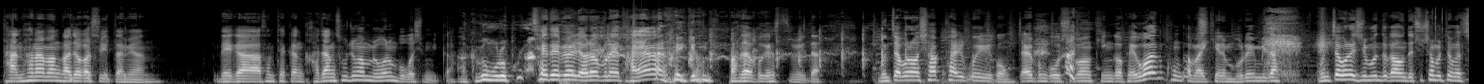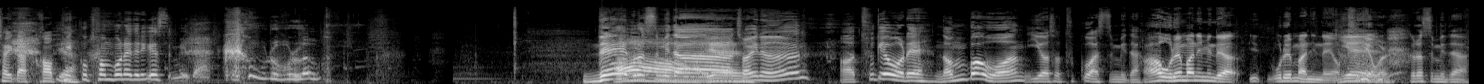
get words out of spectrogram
단 하나만 가져갈 수 있다면 내가 선택한 가장 소중한 물건은 무엇입니까? 아, 그거 물어보라. 세대별 여러분의 다양한 의견 받아보겠습니다. 문자번호 샵8910 짧은 거 50원 긴 거 100원 콩과 my K는 무료입니다. 문자 보내주신 분들 가운데 추첨을 통해서 저희가 커피 야. 쿠폰 보내드리겠습니다. 그거 물어보려고. 네 아, 그렇습니다. 예. 저희는 어, 2개월의 넘버원 이어서 듣고 왔습니다. 아 오랜만입니다. 이- 오랜만이네요. 예, 2개월. 그렇습니다.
